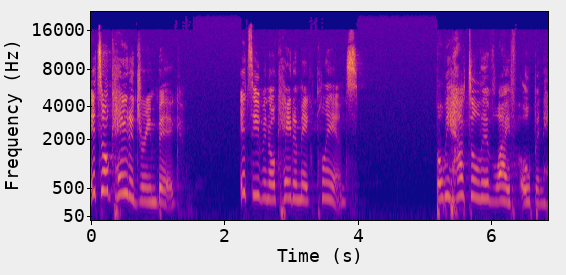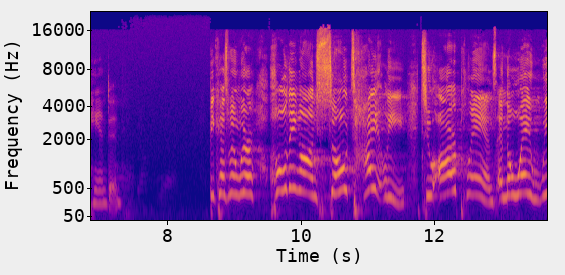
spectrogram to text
it's okay to dream big, it's even okay to make plans. But we have to live life open handed. Because when we're holding on so tightly to our plans and the way we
